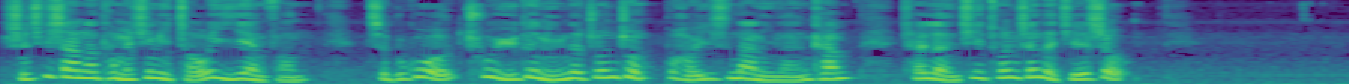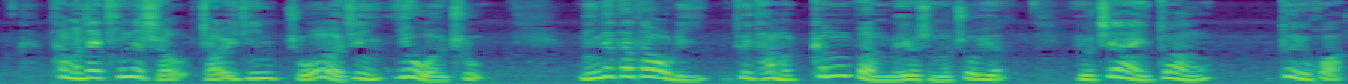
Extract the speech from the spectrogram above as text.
实际上呢，他们心里早已厌烦，只不过出于对您的尊重，不好意思让你难堪，才忍气吞声的接受。他们在听的时候，早已经左耳进右耳出，您的大道理对他们根本没有什么作用。有这样一段对话：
